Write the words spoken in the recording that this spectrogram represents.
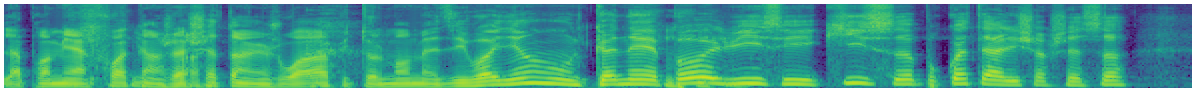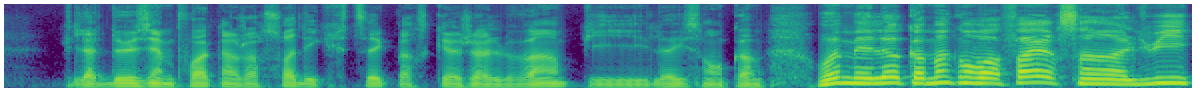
La première fois, quand j'achète un joueur, puis tout le monde me dit Voyons, on le connaît pas, lui, c'est qui ça? Pourquoi t'es allé chercher ça? Puis la deuxième fois, quand je reçois des critiques parce que je le vends, puis là, ils sont comme Ouais, mais là, comment qu'on va faire sans lui?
